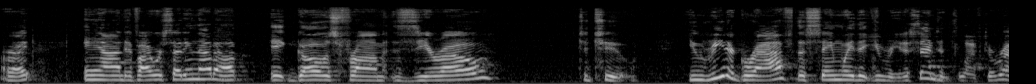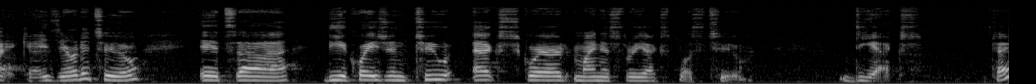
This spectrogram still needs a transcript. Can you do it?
All right. And if I were setting that up, it goes from 0 to 2. You read a graph the same way that you read a sentence, left to right, okay? 0 to 2, it's uh, the equation 2x squared minus 3x plus 2 dx, okay?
